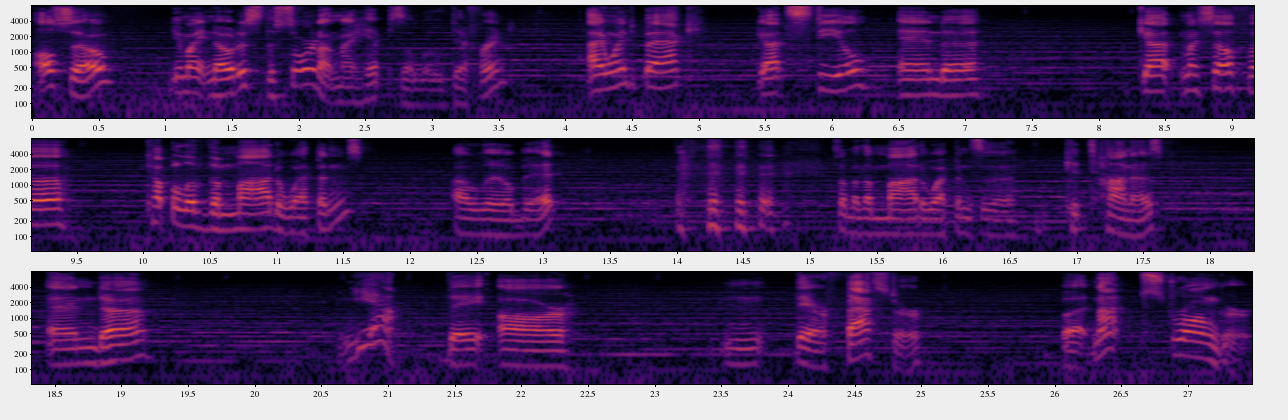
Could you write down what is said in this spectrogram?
Also, you might notice the sword on my hip's a little different. I went back, got steel, and uh, got myself a couple of the mod weapons. A little bit. Some of the mod weapons, uh, katanas. And, uh, yeah, they are, they are faster, but not stronger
